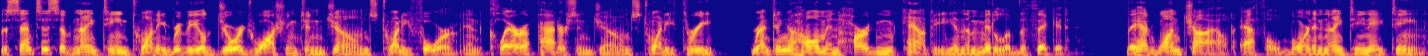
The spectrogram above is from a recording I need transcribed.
The census of 1920 revealed George Washington Jones, 24, and Clara Patterson Jones, 23, renting a home in Hardin County in the middle of the thicket. They had one child, Ethel, born in 1918.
